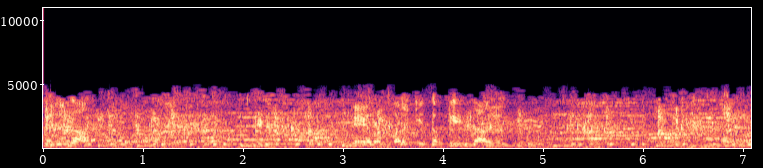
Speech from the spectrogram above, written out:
Ayun na. Meron pa rin, kitang kita yun. Ano?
